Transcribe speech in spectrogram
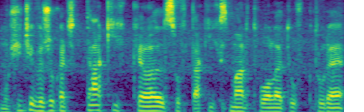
Musicie wyszukać takich KLS-ów, takich smart walletów, które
